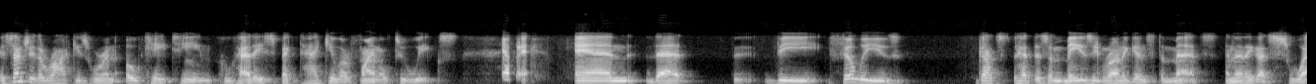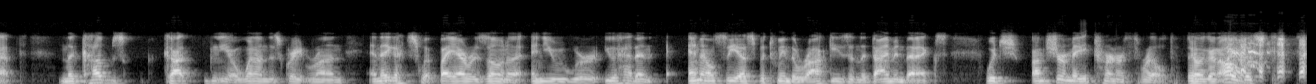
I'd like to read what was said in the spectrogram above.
essentially the Rockies were an okay team who had a spectacular final two weeks. Epic. And that the Phillies got had this amazing run against the Mets, and then they got swept. And the Cubs got you know went on this great run, and they got swept by Arizona, and you were you had an NLCS between the Rockies and the Diamondbacks, which I'm sure made Turner thrilled. They were going, oh, this.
